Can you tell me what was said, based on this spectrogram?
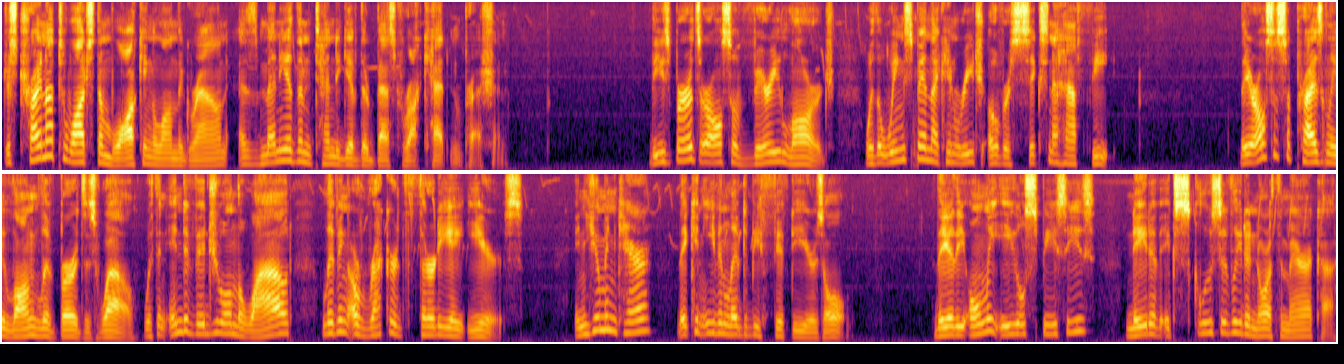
Just try not to watch them walking along the ground, as many of them tend to give their best roquette impression. These birds are also very large, with a wingspan that can reach over six and a half feet. They are also surprisingly long lived birds as well, with an individual in the wild living a record 38 years. In human care, they can even live to be 50 years old. They are the only eagle species native exclusively to North America,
